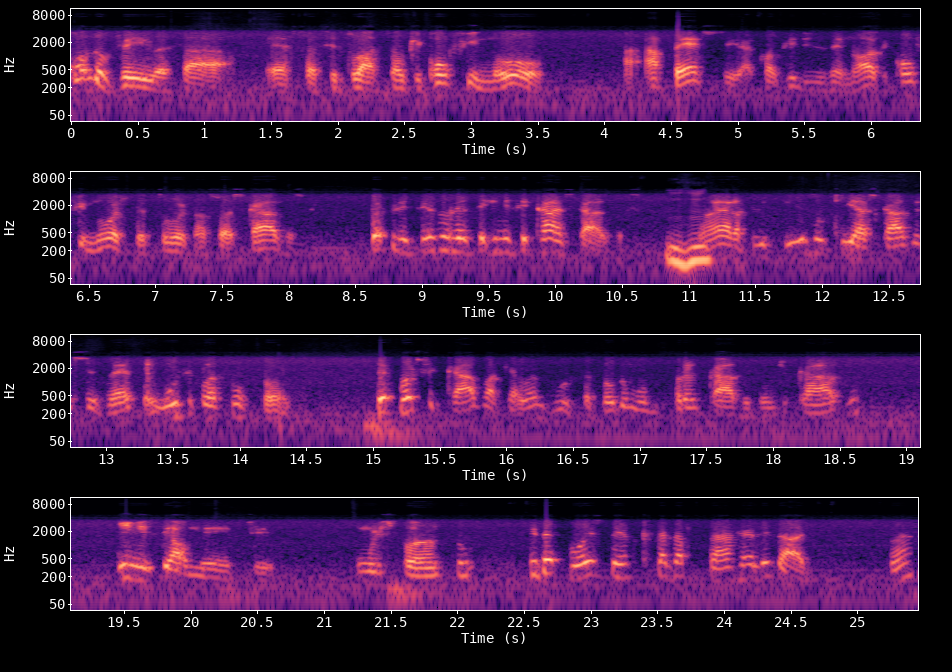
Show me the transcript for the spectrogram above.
Quando veio essa, essa situação que confinou a, a peste, a Covid-19, confinou as pessoas nas suas casas, foi preciso ressignificar as casas. Uhum. Não era preciso que as casas tivessem múltiplas funções. Depois ficava aquela angústia, todo mundo trancado dentro de casa, inicialmente um espanto, e depois tendo que se adaptar à realidade. Né?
